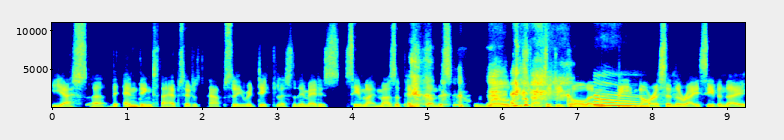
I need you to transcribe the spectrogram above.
yes, uh, the ending to that episode was absolutely ridiculous that they made it seem like Mazepin had done this worldy strategy call and beat Norris in the race, even though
